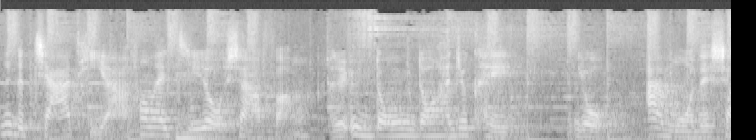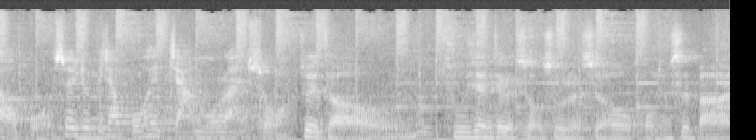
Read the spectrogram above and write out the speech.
那个假体啊，放在肌肉下方，就运动运动，它就可以有按摩的效果，所以就比较不会夹膜挛缩。最早出现这个手术的时候，我们是把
